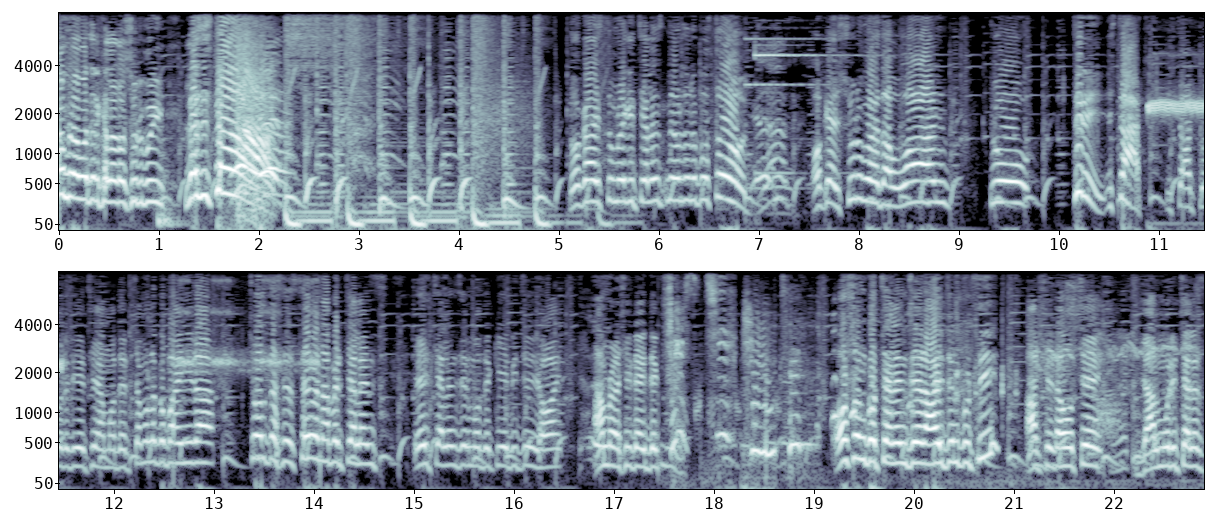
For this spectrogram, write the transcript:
আমরা আমাদের খেলাটা শুরু করি। লেটস স্টার্ট তো গাইস তোমরা কি চ্যালেঞ্জ নেওয়ার জন্য প্রস্তুত? ওকে শুরু করে দাও। One two three start. Start করে দিয়েছে আমাদের চামলক বাহিনীরা। চলতেছে সেভেন আপের চ্যালেঞ্জ এই চ্যালেঞ্জের মধ্যে কে বিজয়ী হয় আমরা সেটাই দেখছি। অসংখ্য চ্যালেঞ্জের আয়োজন করছি। আর সেটা হচ্ছে জালমুড়ি চ্যালেঞ্জ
